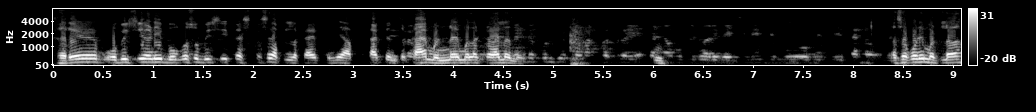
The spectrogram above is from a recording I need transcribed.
खरे ओबीसी आणि बोगस ओबीसी कस कसं आपल्याला काय म्हणजे आप- काय त्यांचं काय म्हणणं आहे मला कळालं नाही. असं कोणी म्हटलं?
